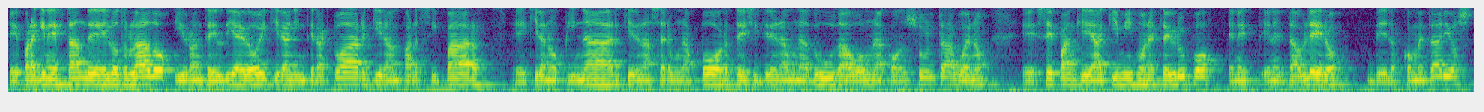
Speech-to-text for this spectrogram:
Eh, para quienes están del otro lado y durante el día de hoy quieran interactuar, quieran participar, eh, quieran opinar, quieren hacer un aporte, si tienen alguna duda o una consulta, bueno, eh, sepan que aquí mismo en este grupo, en el, tablero de los comentarios,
